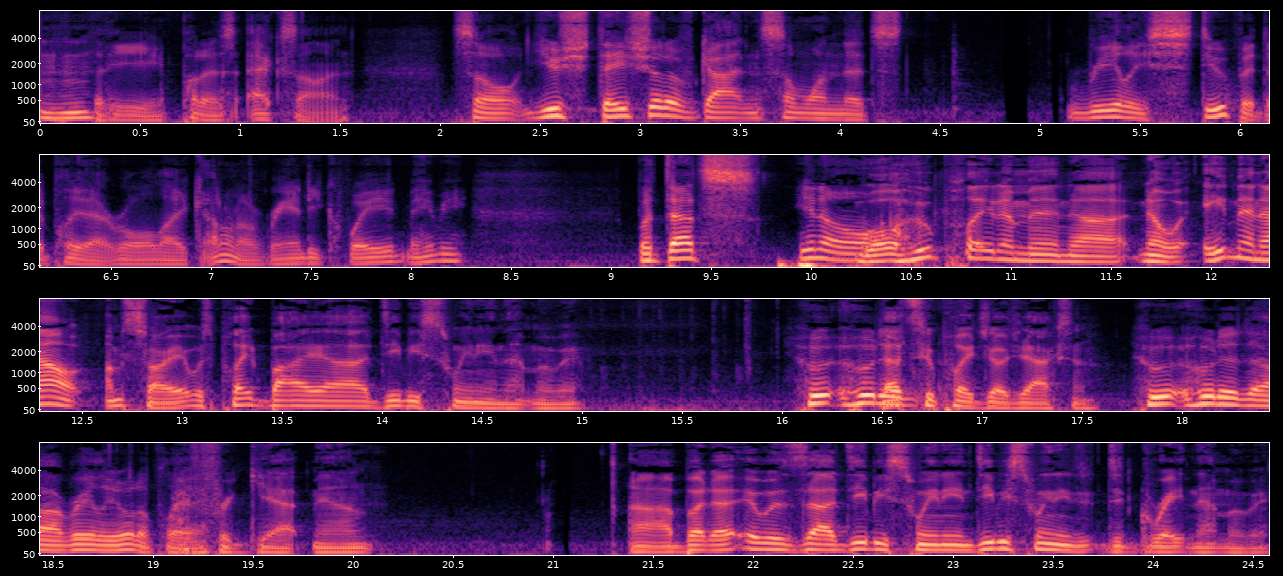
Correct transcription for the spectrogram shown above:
Mm-hmm. that he put his X on. So you sh- they should have gotten someone that's really stupid to play that role, like I don't know, Randy Quaid maybe. But that's you know, Well, who played him in? Uh, no, Eight Men Out. I'm sorry, it was played by uh, DB Sweeney in that movie. who who did That's who played Joe Jackson. who who did uh, Ray Liotta play? I forget, man. Uh, but uh, it was uh, DB Sweeney, and DB Sweeney did great in that movie.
